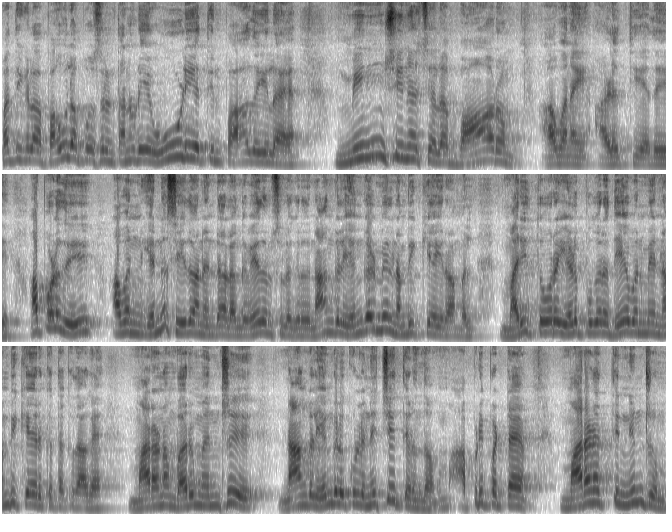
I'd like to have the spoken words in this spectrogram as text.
பார்த்தீங்களா பவுல போசலன் தன்னுடைய ஊழியத்தின் பாதையில் மிஞ்சின சில பாரம் அவனை அழுத்தியது. அப்பொழுது அவன் என்ன செய்தான் என்றால் அங்கே வேதம் சொல்லுகிறது நாங்கள் எங்கள் மேல் நம்பிக்கையாயிராமல் மரித்தோரை எழுப்புகிற தேவன் மேல் நம்பிக்கையாக இருக்கத்தக்கதாக மரணம் வரும் என்று நாங்கள் எங்களுக்குள்ள நிச்சயித்திருந்தோம். அப்படிப்பட்ட மரணத்தின் நின்றும்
